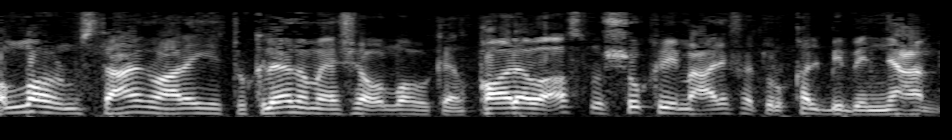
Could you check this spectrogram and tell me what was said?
الله المستعان عليه تكلان ما يشاء الله كان. قال وأصل الشكر معرفة القلب بالنعم.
